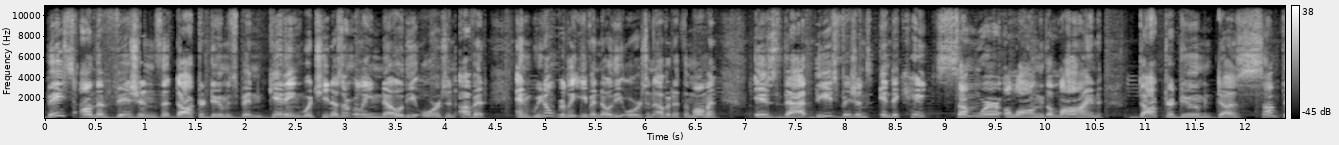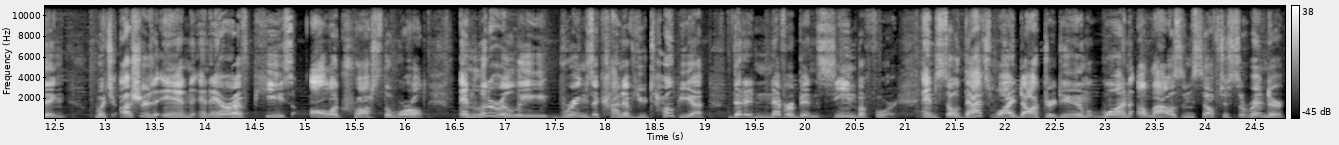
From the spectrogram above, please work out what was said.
based on the visions that Doctor Doom's been getting, which he doesn't really know the origin of it, and we don't really even know the origin of it at the moment, is that these visions indicate somewhere along the line, Doctor Doom does something which ushers in an era of peace all across the world and literally brings a kind of utopia that had never been seen before. And so that's why Doctor Doom, one, allows himself to surrender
